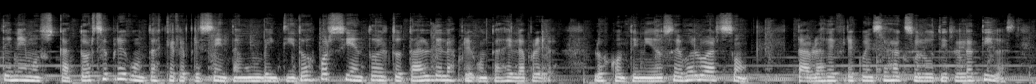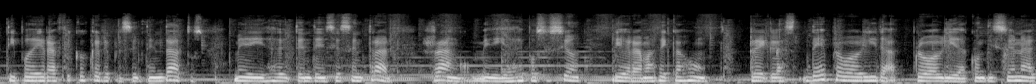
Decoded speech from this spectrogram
tenemos 14 preguntas que representan un 22% del total de las preguntas de la prueba. Los contenidos a evaluar son tablas de frecuencias absolutas y relativas, tipo de gráficos que representen datos, medidas de tendencia central, rango, medidas de posición, diagramas de cajón, reglas de probabilidad, probabilidad condicional,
